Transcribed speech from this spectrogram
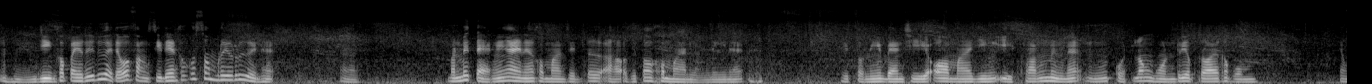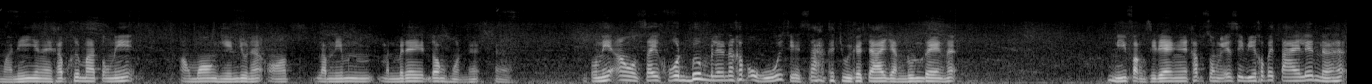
อื้อหือยิงเข้าไปเรื่อยๆ แต่ว่าฝั่งสีแดงเขาก็ซ่อมเรื่อยๆนะฮะมันไม่แตกง่ายๆนะคอมมานด์เซ็นเตอร์เอาออริตอคอมมานด์หลังนี้นะตอนนี้แบนชีอ้อมมายิงอีกครั้งหนึ่งนะกดล่องหนเรียบร้อยครับผมจังหวะนี้ยังไงครับขึ้นมาตรงนี้เอามองเห็นอยู่นะอ๋อลำนี้มันมันไม่ได้ล่องหนนะอ่าตรงนี้เอาไซโคนบึ้มไปแล้วนะครับโอ้โหเสียซากกระจุยกระจายอย่างรุนแรงนะ มีฝั่งสีแดงไงครับ ส่ง SCV เข้าไปตายเล่นนะฮะ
